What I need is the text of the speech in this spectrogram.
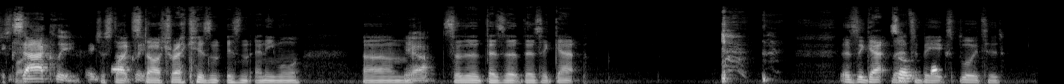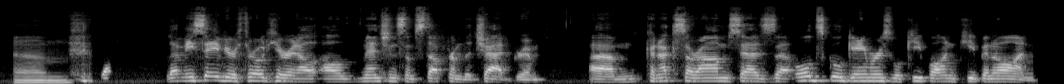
exactly. Like, exactly. Just like Star Trek isn't isn't anymore. Um, yeah. So the, there's a there's a gap. there's a gap there so, to be exploited. Um, let me save your throat here, and I'll I'll mention some stuff from the chat. Grim, um, Kanak Saram says uh, old school gamers will keep on keeping on.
